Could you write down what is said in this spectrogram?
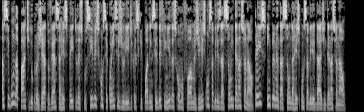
A segunda parte do projeto versa a respeito das possíveis consequências jurídicas que podem ser definidas como formas de responsabilização internacional. 3. Implementação da responsabilidade internacional.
